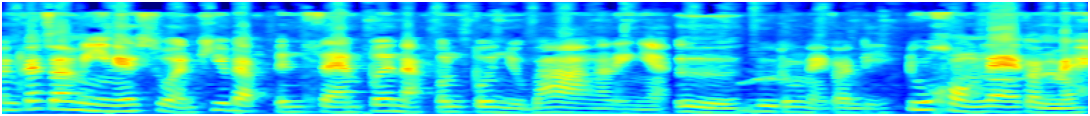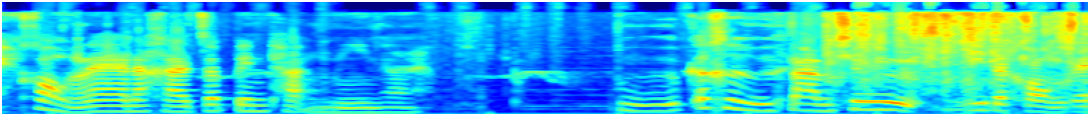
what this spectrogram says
มันก็จะมีในส่วนที่แบบเป็นแซมเปิลนะปนๆอยู่บ้างอะไรเงี้ยเออดูตรงไหนก่อนดี ดูของแลก่อนไหมของแลนะคะ จะเป็นถังนี้นะปึ๊บก็คือตามชื่อมีแต่ของแร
